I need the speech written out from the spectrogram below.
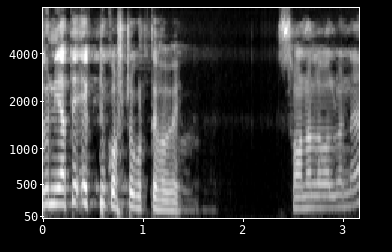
দুনিয়াতে একটু কষ্ট করতে হবে। সোনাল্লাহ বলবেন না?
